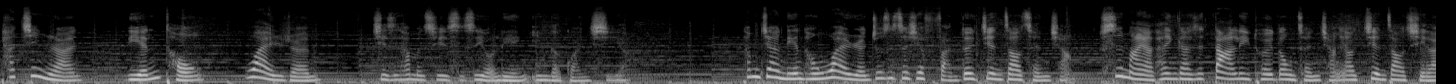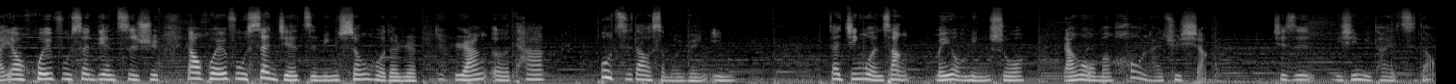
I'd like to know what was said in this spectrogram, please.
他竟然连同外人，其实他们其实是有联姻的关系啊。他们竟然连同外人，就是这些反对建造城墙，是玛雅，他应该是大力推动城墙要建造起来，要恢复圣殿秩序，要恢复圣洁子民生活的人。然而他不知道什么原因，在经文上没有明说。然而我们后来去想，其实尼西米他也知道，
